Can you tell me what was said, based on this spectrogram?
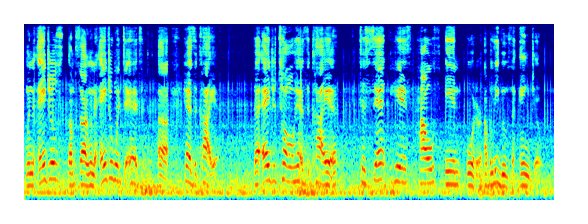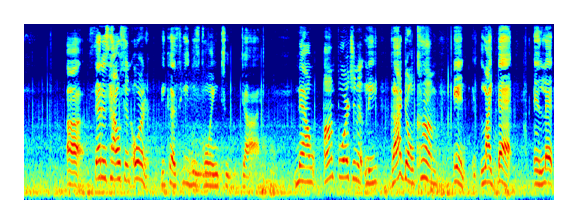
when the angels, I'm sorry, when the angel went to uh, Hezekiah, the angel told Hezekiah to set his house in order. I believe it was an angel. Uh, set his house in order because he was going to die. Now, unfortunately, God don't come in like that and let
